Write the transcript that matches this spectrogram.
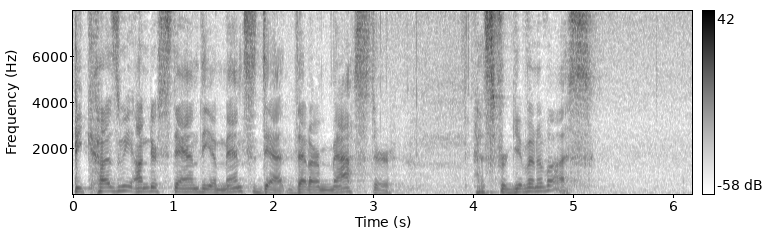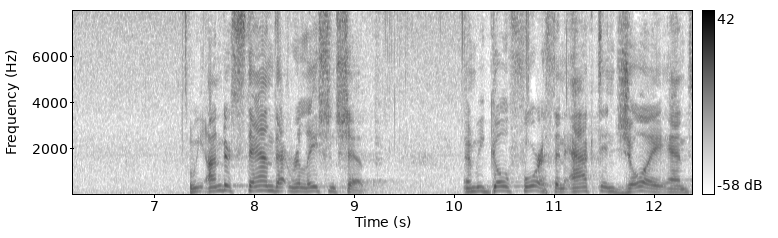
because we understand the immense debt that our master has forgiven of us. We understand that relationship. And we go forth and act in joy and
